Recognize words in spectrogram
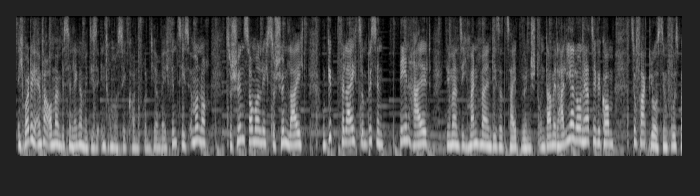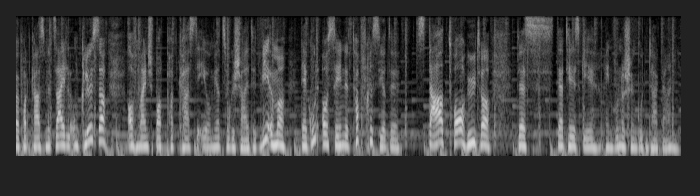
Ich wollte euch einfach auch mal ein bisschen länger mit dieser Intro-Musik konfrontieren, weil ich finde, sie ist immer noch so schön sommerlich, so schön leicht und gibt vielleicht so ein bisschen den Halt, den man sich manchmal in dieser Zeit wünscht. Und damit Hallihallo und herzlich willkommen zu Faktlos, dem Fußball-Podcast mit Seidel und Klöster auf meinsportpodcast.de und mir zugeschaltet. Wie immer, der gut aussehende, top frisierte Star-Torhüter des, der TSG. Einen wunderschönen guten Tag, Dani.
